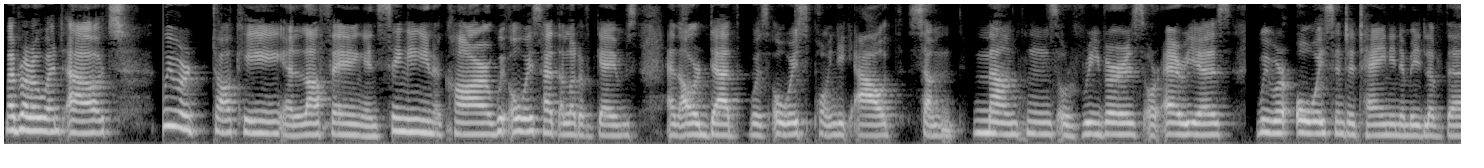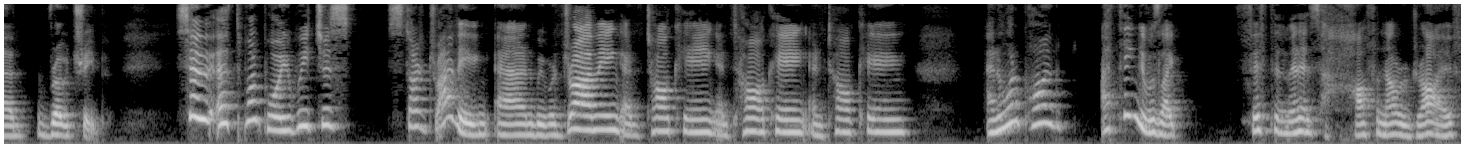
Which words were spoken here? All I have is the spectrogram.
my brother went out we were talking and laughing and singing in a car. We always had a lot of games, and our dad was always pointing out some mountains or rivers or areas. We were always entertained in the middle of the road trip. So at one point, we just started driving, and we were driving and talking and talking and talking. And at one point, I think it was like 15 minutes, half an hour drive.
